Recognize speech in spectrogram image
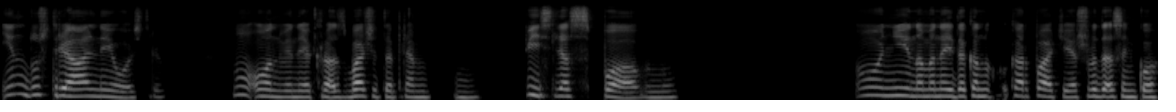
індустріальний острів. Ну, он він якраз, бачите, прям після спавну. О, ні, на мене йде Карпатія, швидесенько.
